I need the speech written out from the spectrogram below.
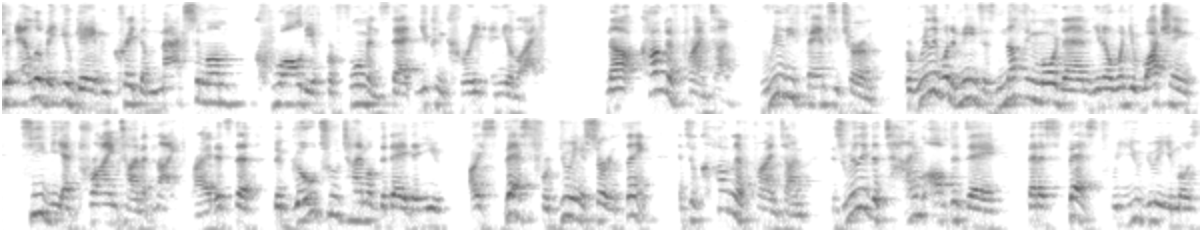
to elevate your game and create the maximum quality of performance that you can create in your life. Now, cognitive prime time, really fancy term, but really what it means is nothing more than, you know, when you're watching TV at prime time at night, right? It's the, the go-to time of the day that you are best for doing a certain thing. And so cognitive prime time is really the time of the day that is best for you doing your most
